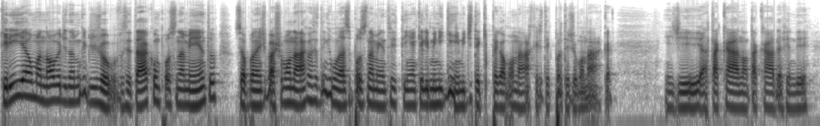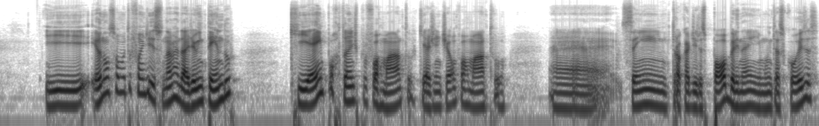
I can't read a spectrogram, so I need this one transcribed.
cria uma nova dinâmica de jogo. Você tá com posicionamento, seu oponente baixa o monarca, você tem que mudar seu posicionamento e tem aquele minigame de ter que pegar o monarca, de ter que proteger o monarca, e de atacar, não atacar, defender. E eu não sou muito fã disso, na verdade. Eu entendo que é importante pro formato, que a gente é um formato é, sem trocadilhos pobre, né, em muitas coisas.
